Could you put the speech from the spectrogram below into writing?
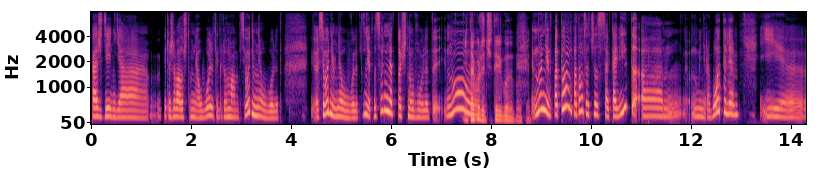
Каждый день я переживала, что меня уволят. Я говорила, мам, сегодня меня уволят. Э, Сегодня меня уволят. Нет, вот сегодня меня точно уволят. Э, Ну, И так уже 4 года, получается. ну нет, потом, потом случился ковид, мы не работали, и э,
